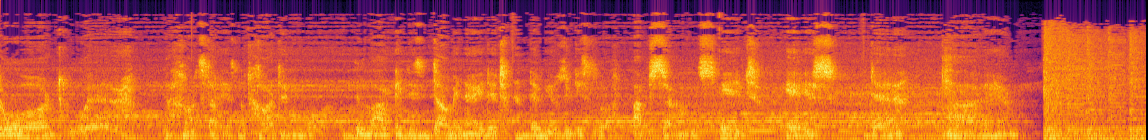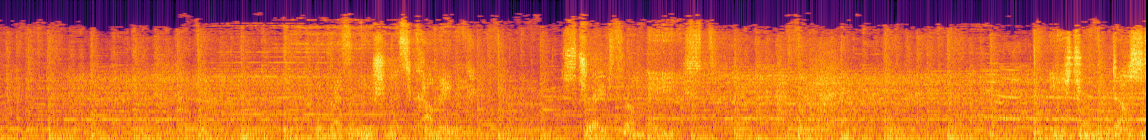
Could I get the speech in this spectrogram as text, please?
world where the hardstyle is not hard anymore. The market is dominated and the music is full of ups It is the time. The revolution is coming straight from the east. Eastern dust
